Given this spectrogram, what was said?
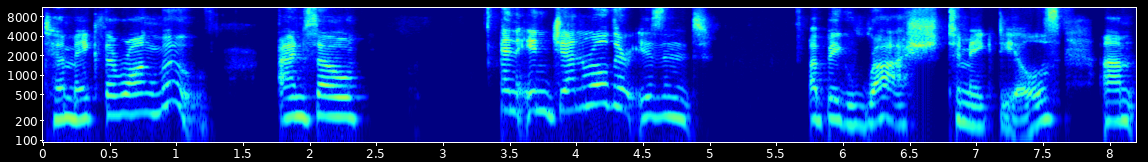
to make the wrong move and so and in general there isn't a big rush to make deals um,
